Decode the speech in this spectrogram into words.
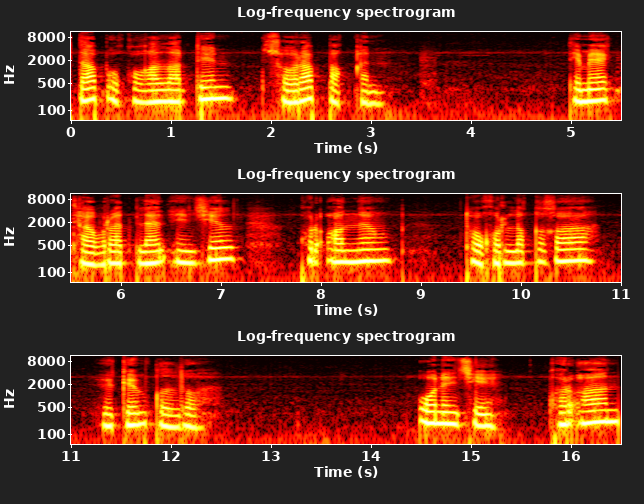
китап оқуғалардин сорап бақын. Демек, Таврат білян инжил Куранның тохурлықыға үгім қылды. Онынчи, Куран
